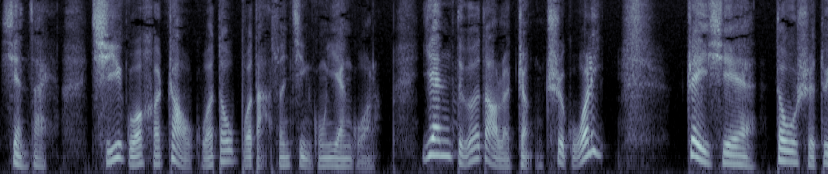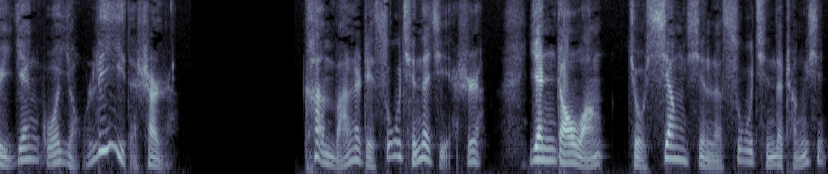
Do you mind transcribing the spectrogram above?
现在齐国和赵国都不打算进攻燕国了，燕得到了整治国力，这些都是对燕国有利的事儿啊。看完了这苏秦的解释啊，燕昭王就相信了苏秦的诚信，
